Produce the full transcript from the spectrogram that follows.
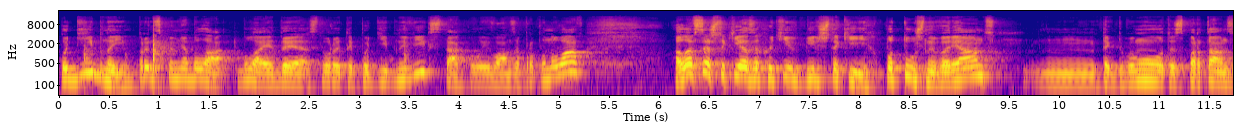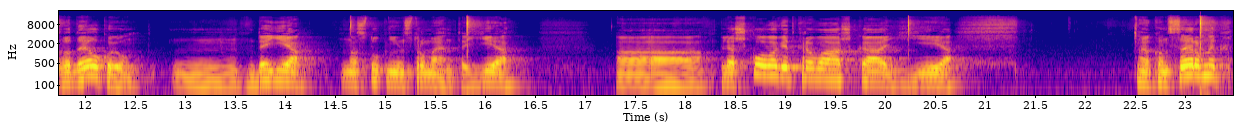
подібний. В принципі, у мене була, була ідея створити подібний вікс, так, коли Іван запропонував. Але все ж таки я захотів більш такий потужний варіант, так би мовити, Спартан з виделкою, м, де є наступні інструменти. Є пляшкова відкривашка, є е, консервник.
